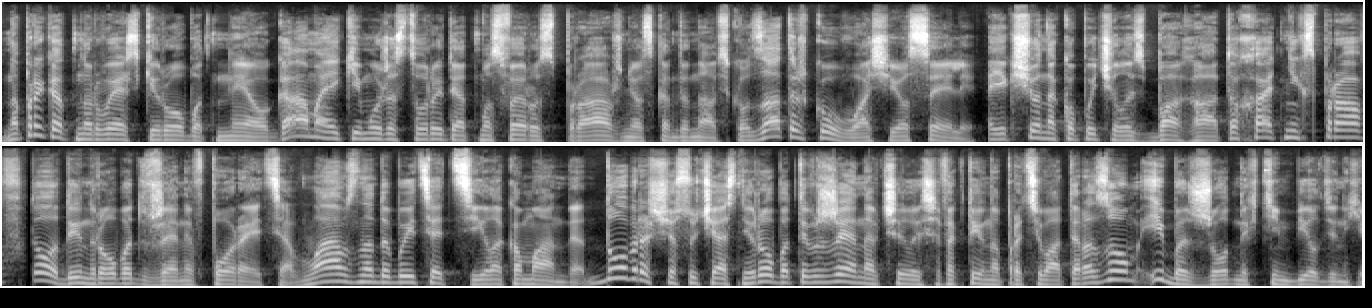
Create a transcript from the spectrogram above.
Наприклад, норвезький робот NeoGamma, який може створити атмосферу справжнього скандинавського затишку у вашій оселі. А якщо накопичилось багато хатніх справ, то один робот вже не впорається. Вам знадобиться ціла команда. Добре, що сучасні роботи вже навчились ефективно працювати разом і без жодних тімбілдингів.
